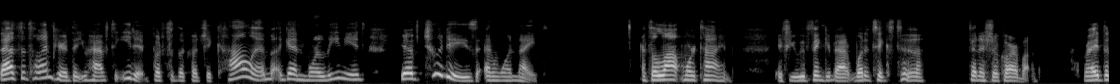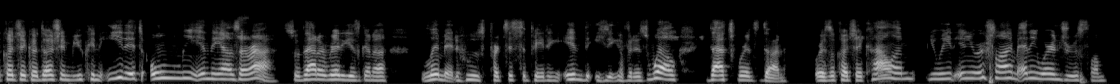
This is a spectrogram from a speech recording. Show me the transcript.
That's the time period that you have to eat it. But for the Kodesh Kalim, again more lenient, you have two days and one night. It's a lot more time if you think about what it takes to finish a korban right? The Kodesh Kodashim, you can eat it only in the Azara. So that already is going to limit who's participating in the eating of it as well. That's where it's done. Whereas the Kodesh Kalim, you eat in Yerushalayim anywhere in Jerusalem.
